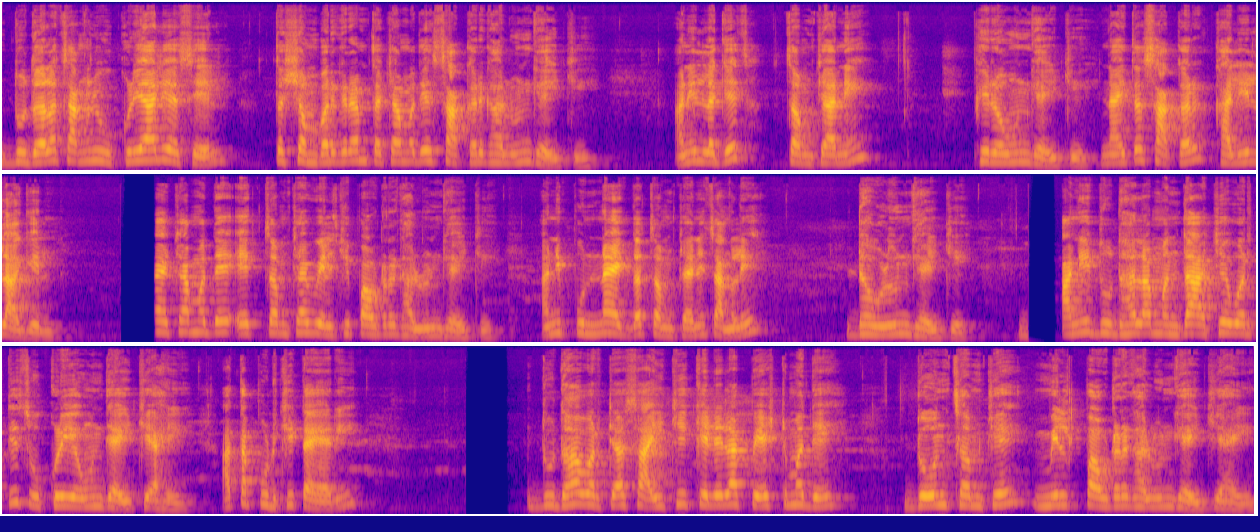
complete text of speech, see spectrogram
दुधाला चांगली उकळी आली असेल तर शंभर ग्रॅम त्याच्यामध्ये साखर घालून घ्यायची आणि लगेच चमच्याने फिरवून घ्यायची नाहीतर साखर खाली लागेल. याच्यामध्ये एक चमचा वेलची पावडर घालून घ्यायची आणि पुन्हा एकदा चमच्याने चांगले ढवळून घ्यायचे. आणि दुधाला मंद आचेवरतीच उकळी येऊन द्यायची आहे. आता पुढची तयारी. दुधावरच्या साईची केलेल्या पेस्टमध्ये दोन चमचे मिल्क पावडर घालून घ्यायची आहे.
